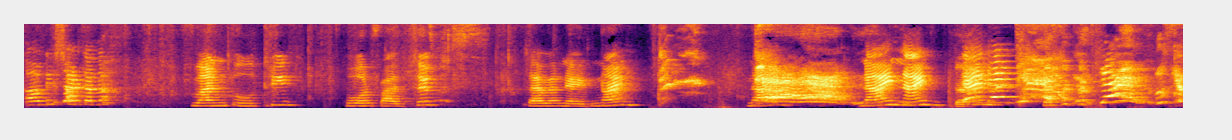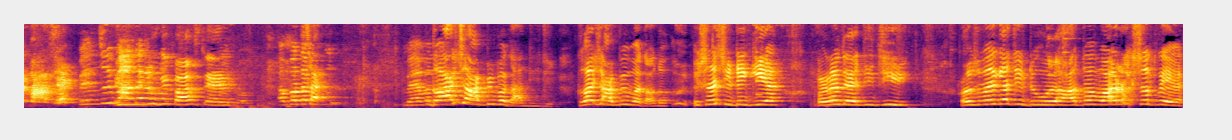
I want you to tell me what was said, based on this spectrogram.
काउंटिंग स्टार्ट करना। One two three four five six seven eight nine nine nine nine ten उसके पास है। पेंसिल बात पिंसू टेन अब बता मैं बता गाइस आप भी बता दीजिए। गाइस आप भी बता दो। इसने चीटिंग की है। मैंने दे दी थी। और उसमें क्या चीटिंग हुई? हाथ में बाहर रख सकते हैं।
